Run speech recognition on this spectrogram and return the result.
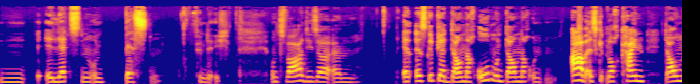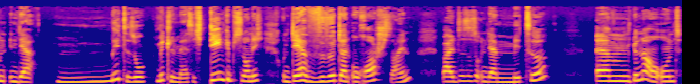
äh, letzten und besten, finde ich. Und zwar dieser, ähm, es, es, gibt ja Daumen nach oben und Daumen nach unten. Aber es gibt noch keinen Daumen in der Mitte, so mittelmäßig. Den gibt es noch nicht. Und der wird dann orange sein, weil das ist so in der Mitte. Ähm, genau, und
